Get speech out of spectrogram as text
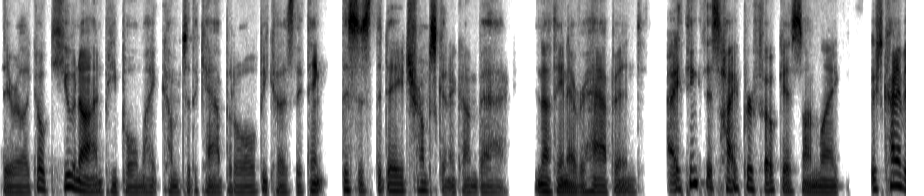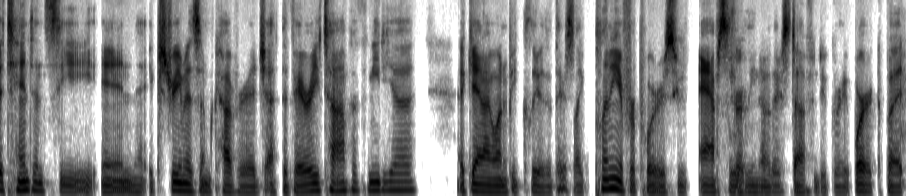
they were like oh qanon people might come to the capitol because they think this is the day trump's going to come back. Nothing ever happened. I think this hyper focus on like there's kind of a tendency in extremism coverage at the very top of media. Again i want to be clear that there's like plenty of reporters who absolutely sure. know their stuff and do great work but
